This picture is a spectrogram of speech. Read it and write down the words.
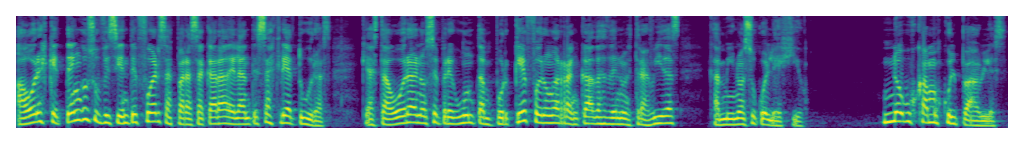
Ahora es que tengo suficientes fuerzas para sacar adelante esas criaturas que hasta ahora no se preguntan por qué fueron arrancadas de nuestras vidas camino a su colegio. No buscamos culpables.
